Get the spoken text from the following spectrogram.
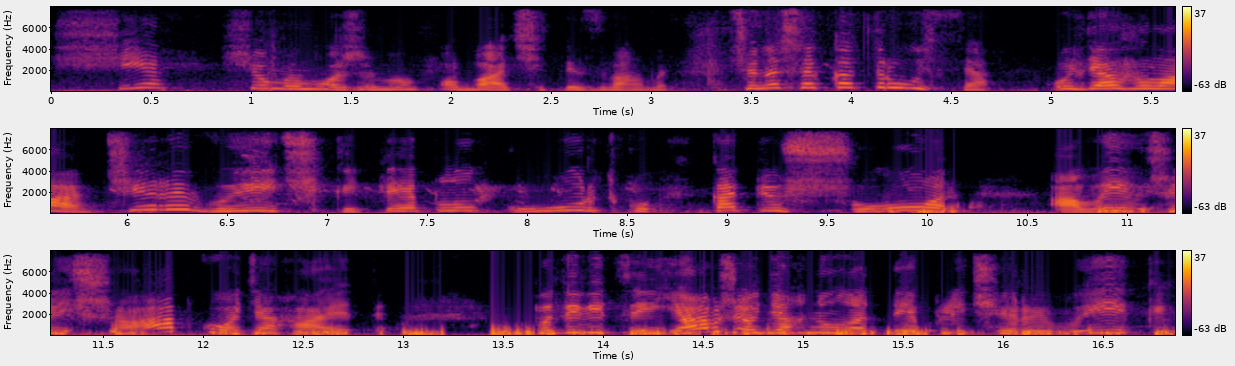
Ще що ми можемо побачити з вами? Що наша катруся одягла черевички, теплу куртку, капюшон, а ви вже й шапку одягаєте. Подивіться, я вже одягнула теплі черевики,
